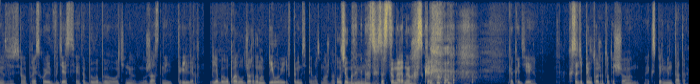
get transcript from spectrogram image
это все происходит в детстве. Это было бы очень ужасный триллер. Я бы его продал Джордану Пилу и, в принципе, возможно, получил бы номинацию за сценарный Оскар. Как идея. Кстати, Пил тоже тот еще экспериментатор.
